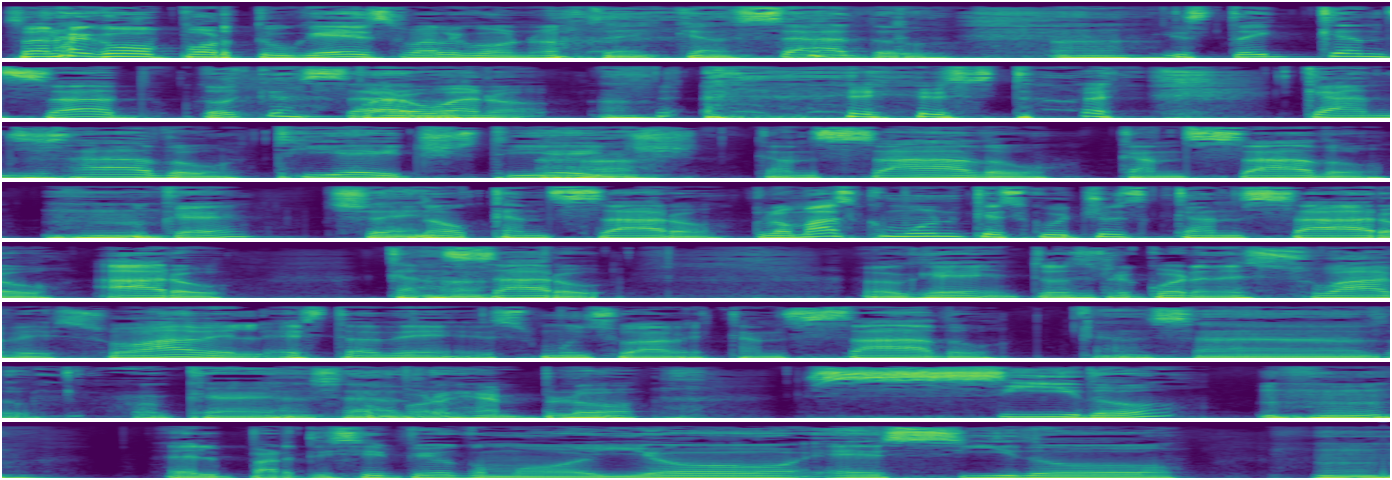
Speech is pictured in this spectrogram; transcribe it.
suena como portugués o algo, ¿no? Sí, cansado. Estoy cansado. Estoy cansado. Pero bueno, Ah. estoy cansado. TH, TH. Cansado, cansado. ¿Ok? Sí. No cansado. Lo más común que escucho es cansado, aro, cansado. ¿Ok? Entonces recuerden, es suave, suave. Esta D es muy suave. Cansado. Cansado. ¿Ok? Cansado. O por ejemplo, sido, el participio como yo he sido Ujú.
